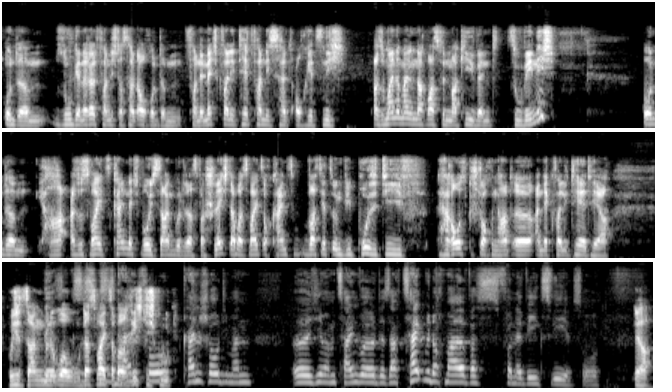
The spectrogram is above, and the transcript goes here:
und ähm, so generell fand ich das halt auch. Und ähm, von der Matchqualität fand ich es halt auch jetzt nicht. Also meiner Meinung nach war es für ein Marquis-Event zu wenig. Und ähm, ja, also es war jetzt kein Match, wo ich sagen würde, das war schlecht, aber es war jetzt auch keins, was jetzt irgendwie positiv herausgestochen hat äh, an der Qualität her. Wo ich jetzt sagen würde, wow, ist- das war jetzt aber richtig Show, gut. Keine Show, die man äh, jemandem zeigen würde, der sagt, zeig mir doch mal was von der WXW. So. Ja.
